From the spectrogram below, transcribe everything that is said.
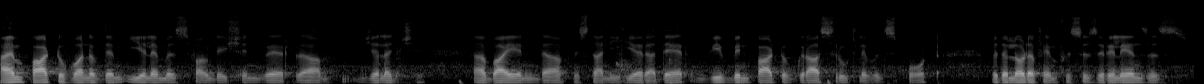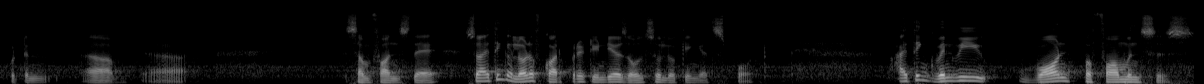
I am part of one of them, ELMS Foundation, where um, Jalaj uh, Bai and uh, Ms. Dani here are there. We've been part of grassroots level sport. with a lot of emphasis. Reliance has put in uh, uh, some funds there. So I think a lot of corporate India is also looking at sport. I think when we want performances,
